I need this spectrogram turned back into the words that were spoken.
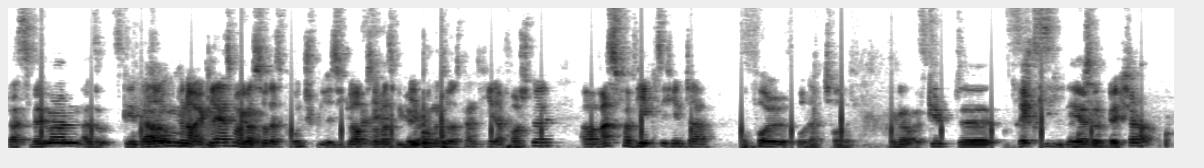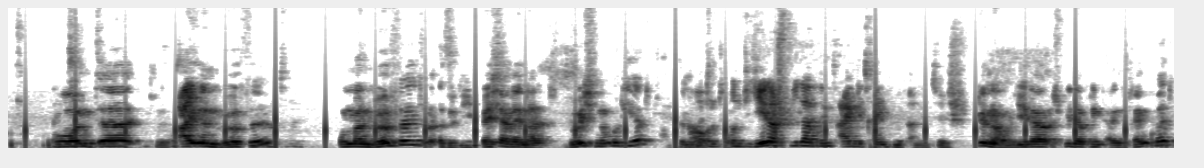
dass wenn man, also es geht Also, darum. genau, erklär erstmal, was so Genau. das Grundspiel ist. Ich glaube, sowas wie Genau. Bierpong und so, das kann sich jeder vorstellen. Aber was verbirgt sich hinter voll oder toll? Genau, es gibt äh, sechs leere Becher und äh, einen Würfel. Und man würfelt, also die Becher werden halt durchnummeriert. Genau, und, und jeder Spieler bringt ein Getränk mit an den Tisch. Genau, jeder Spieler bringt ein Getränk mit.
